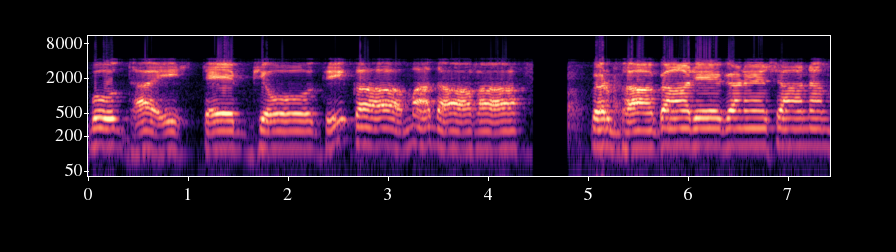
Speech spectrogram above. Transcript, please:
बुद्धैस्तेभ्योऽधिकामदाः। गर्भागारे गणेशानं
